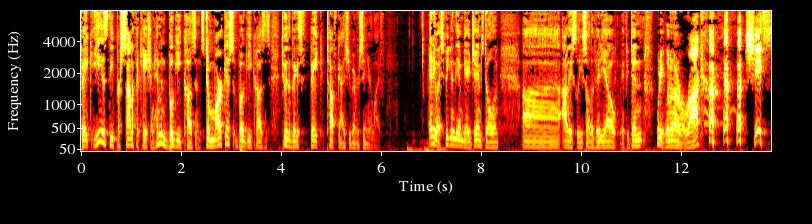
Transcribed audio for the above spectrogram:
fake. He is the personification. Him and Boogie Cousins, Demarcus Boogie Cousins, two of the biggest fake tough guys you've ever seen in your life. Anyway, speaking of the NBA, James Dolan. Uh, obviously, you saw the video. If you didn't, what are you living on a rock? Jeez.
